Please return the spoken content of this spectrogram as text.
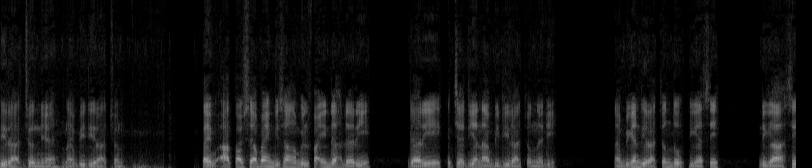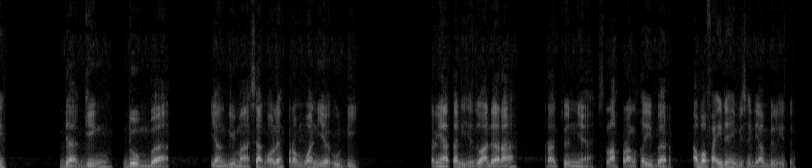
Diracun ya, Nabi diracun. Tapi atau siapa yang bisa ngambil faidah dari dari kejadian Nabi diracun tadi? Nabi kan diracun tuh, dikasih dikasih daging domba yang dimasak oleh perempuan Yahudi. Ternyata di situ ada racunnya setelah perang Khaybar. Apa faedah yang bisa diambil itu?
